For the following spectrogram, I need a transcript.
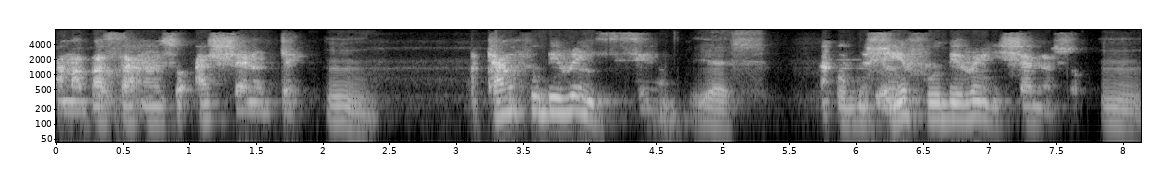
na mabasa nso ahyɛ no dɛ Mm. ɔtamfo bi rensisi no. Na obusiefoɔ bi renhyɛ no so. Mm.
